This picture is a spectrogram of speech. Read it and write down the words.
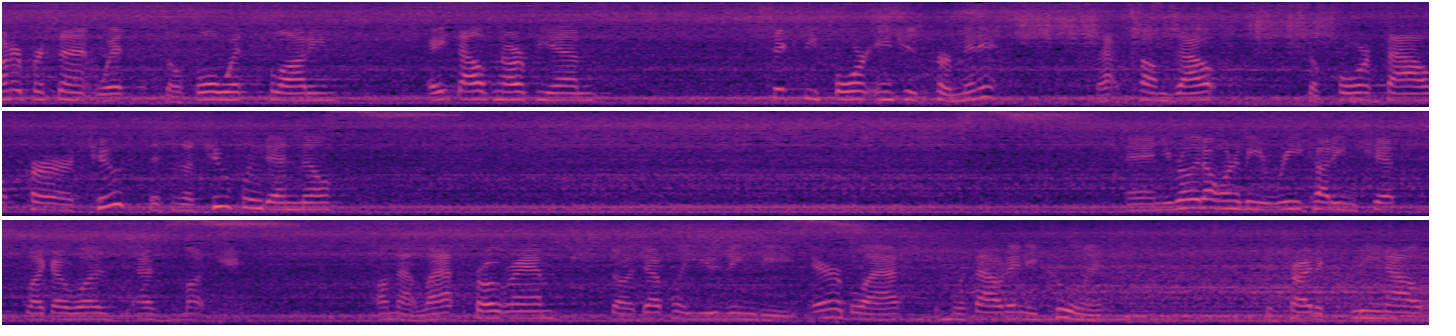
100% width, so full width slotting, 8,000 RPM, 64 inches per minute. That comes out to 4 thou per tooth. This is a two flute end mill. And you really don't want to be recutting chips like I was as much on that last program. So definitely using the air blast without any coolant to try to clean out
